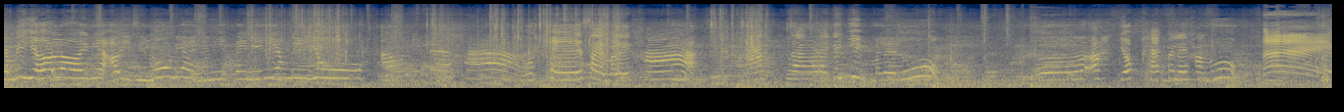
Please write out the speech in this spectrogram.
ยังไม่เยอะเลยเนี่ยเอาอีกสิลูกเนี่ยในนี้ในนี้ยังมีอยู่ เอาอันนี้เลยค่ะโอเคใส่มาเลยค่ะอะจะเอาอะไรก็หยิบมาเลยลูก เอออะยกแพ็คไปเลยค่ะลูกโอเค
